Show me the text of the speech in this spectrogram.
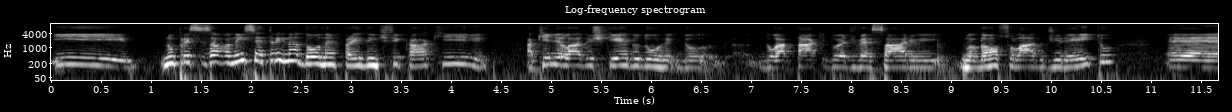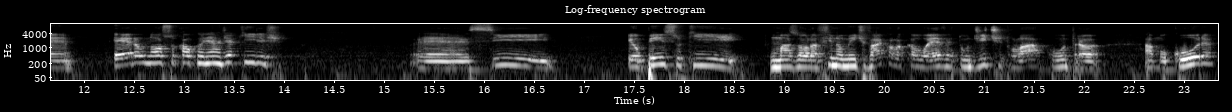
E não precisava nem ser treinador, né? Para identificar que aquele lado esquerdo do, do, do ataque do adversário e no nosso lado direito é, era o nosso calcanhar de Aquiles. É, se eu penso que o Mazola finalmente vai colocar o Everton de titular contra a Mukura.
